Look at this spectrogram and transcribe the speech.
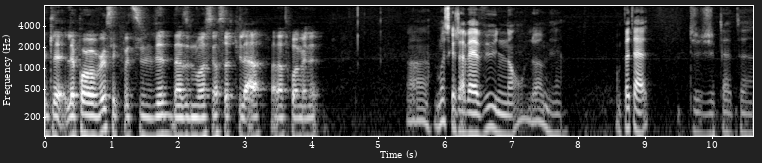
C'est que le, le pour-over, c'est qu'il faut que tu vides dans une motion circulaire pendant 3 minutes. Ah, moi, ce que j'avais vu, non, là, mais. Bon, Peut-être. J'ai peut-être. euh,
